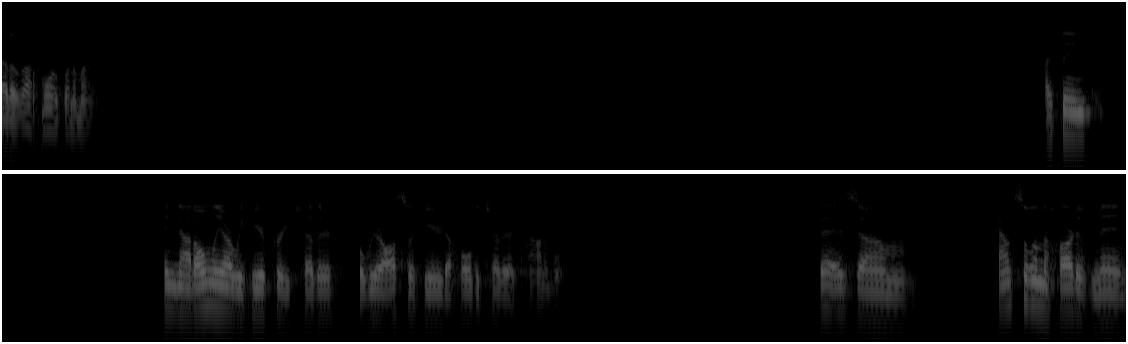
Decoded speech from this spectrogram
Had a lot more, but I'm out of I think I think not only are we here for each other, but we are also here to hold each other accountable. It says, um, counsel in the heart of men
